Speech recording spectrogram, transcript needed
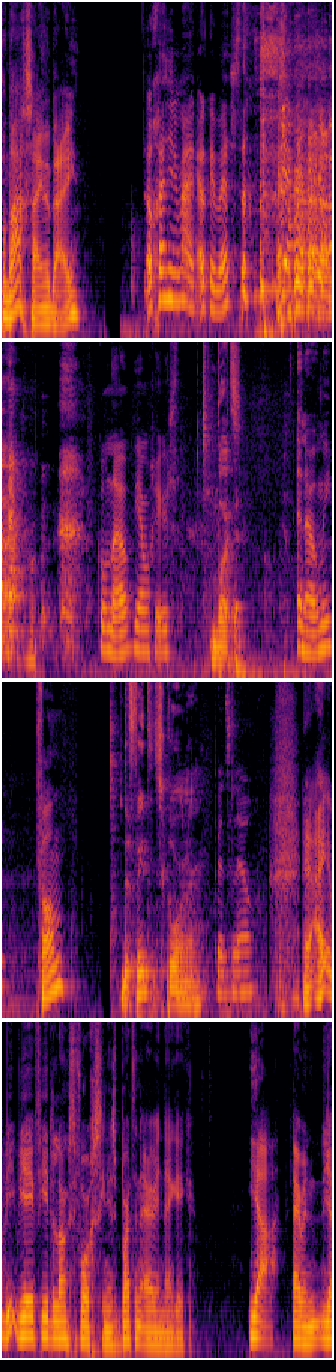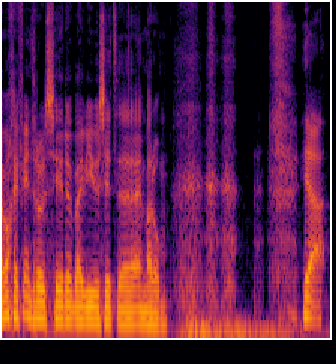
Vandaag zijn we bij Oh, gaat je nu maken? Oké, best. ja. Kom nou, jij mag eerst. Bart, En Naomi. van de Vintage Corner. .nl. Nee, wie, wie heeft hier de langste voorgeschiedenis? Bart en Erwin, denk ik. Ja, Erwin, jij mag even introduceren bij wie we zitten en waarom. Ja.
